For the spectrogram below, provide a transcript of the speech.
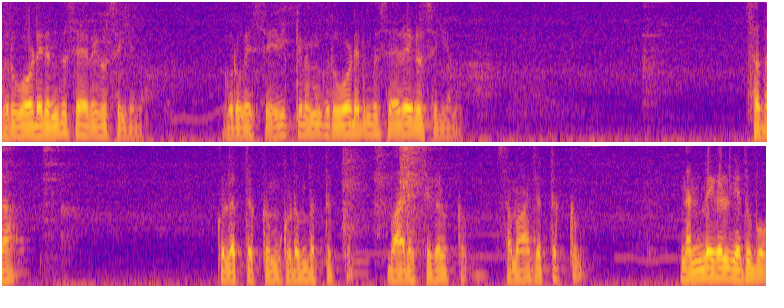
குருவோடு இருந்து சேவைகள் செய்யணும். குருவை சேவிக்கணும் குருவோடு இருந்து சேவைகள் செய்யணும் சதா குலத்துக்கும் குடும்பத்துக்கும் வாரிசுகளுக்கும் சமாஜத்துக்கும் நன்மைகள் எதுவோ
